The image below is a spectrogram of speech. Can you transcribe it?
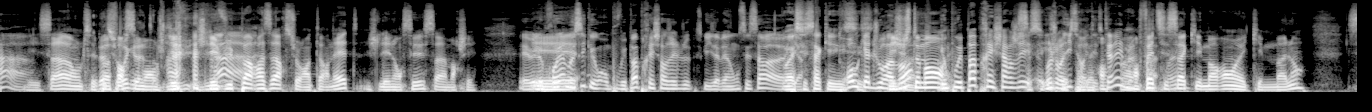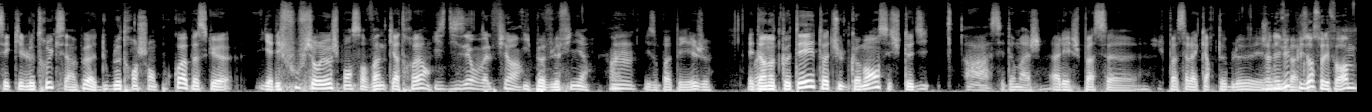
Ah. Et ça, on le sait là, pas forcément. Je l'ai vu, Ah. par hasard sur internet, je l'ai lancé, ça a marché. Et, le problème aussi, c'est qu'on pouvait pas précharger le jeu parce qu'ils avaient annoncé ça. euh, il y Ouais, a c'est ça qui est. 3 ou c'est- 4 jours Et avant. justement- et on pouvait pas précharger. Moi, j'aurais dit ça aurait été terrible. En fait, c'est Ouais. ça qui est marrant et qui est malin, c'est que le truc, c'est un peu à double tranchant. Pourquoi? Parce que il y a des fous furieux, je pense, en 24 heures, Ils se disaient, on va le finir. ils peuvent le finir. Ouais. Mhm. Ils ont pas payé le jeu. Et Ouais. d'un autre côté, toi, tu le commences et tu te dis, ah, c'est dommage. Allez, je passe, euh, je passe à la carte bleue. et J'en ai vu va, plusieurs sur les forums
